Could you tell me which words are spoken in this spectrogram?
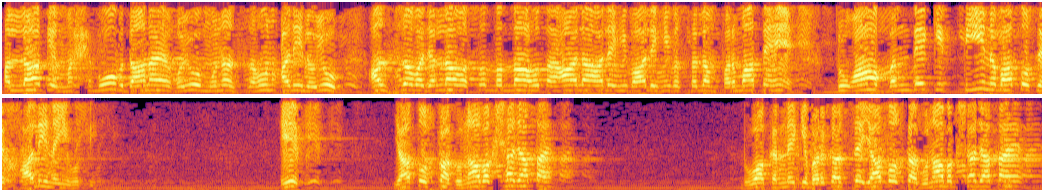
اللہ کے محبوب دانا غیوب منزہ علی العیوب عز و جل و صلی اللہ تعالی علیہ وآلہ وسلم فرماتے ہیں، دعا بندے کی تین باتوں سے خالی نہیں ہوتی۔ ایک، یا تو اس کا گناہ بخشا جاتا ہے۔ دعا کرنے کی برکت سے یا تو اس کا گناہ بخشا جاتا ہے۔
